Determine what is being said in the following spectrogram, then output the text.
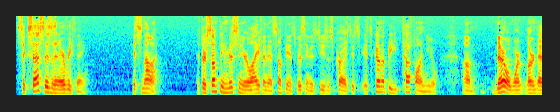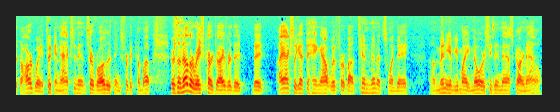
Success isn't everything. It's not. If there's something missing in your life and that something that's missing is Jesus Christ, it's, it's going to be tough on you. Um, Darrell learned that the hard way. It took an accident and several other things for it to come up. There's another race car driver that, that I actually got to hang out with for about 10 minutes one day. Uh, many of you might know her. She's in NASCAR now.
